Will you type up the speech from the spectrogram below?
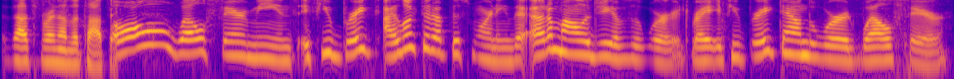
That's for another topic. All welfare means, if you break, I looked it up this morning, the etymology of the word, right? If you break down the word welfare,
